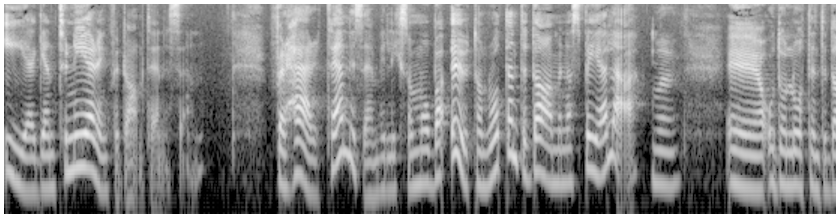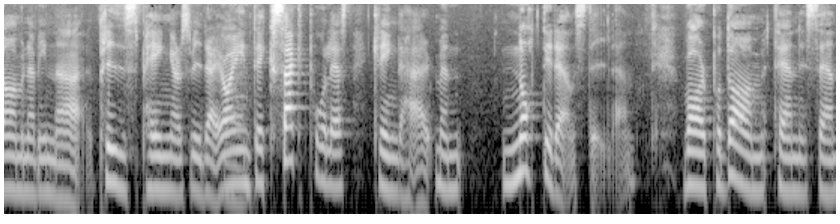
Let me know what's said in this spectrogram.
egen turnering för damtennisen. För herrtennisen vill liksom mobba ut, de låter inte damerna spela. Nej. Eh, och de låter inte damerna vinna prispengar och så vidare. Jag är inte exakt påläst kring det här, men något i den stilen. Var på damtennisen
